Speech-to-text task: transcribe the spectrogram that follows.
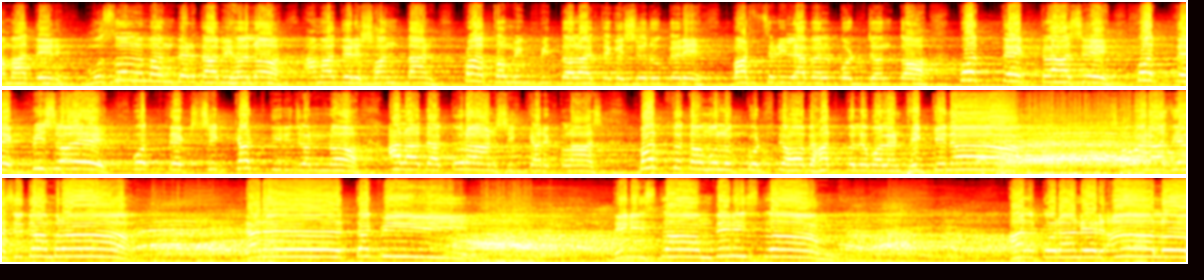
আমাদের মুসলমানদের দাবি হলো, আমাদের সন্তান প্রাথমিক বিদ্যালয় থেকে শুরু করে ভার্সিটি লেভেল পর্যন্ত প্রত্যেক ক্লাসে প্রত্যেক বিষয়ে প্রত্যেক শিক্ষার্থীর জন্য আলাদা কোরআন শিক্ষার ক্লাস বাধ্যতামূলক করতে হবে। হাত তুলে বলেন, ঠিক কিনা? সবাই রাজি আছি তো আমরা? দিন ইসলাম দিন ইসলাম। আল কোরআনের আলো।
